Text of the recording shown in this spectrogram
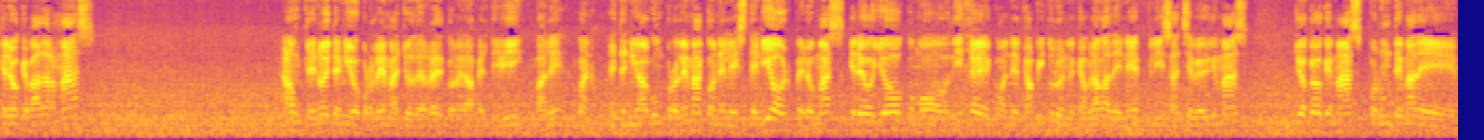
creo que va a dar más. Aunque no he tenido problemas yo de red con el Apple TV, ¿vale? Bueno, he tenido algún problema con el exterior, pero más creo yo, como dije con el capítulo en el que hablaba de Netflix, HBO y demás, yo creo que más por un tema de,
